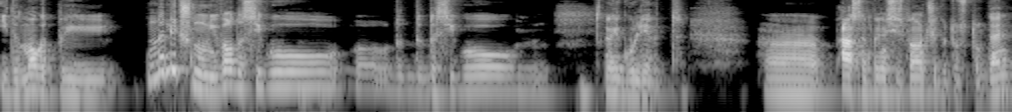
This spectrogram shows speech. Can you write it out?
и да могат при на лично ниво да си го, да, да, да си го регулират. Аз, например, си спомням, че като студент,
